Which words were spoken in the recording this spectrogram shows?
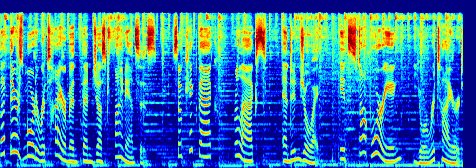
But there's more to retirement than just finances. So kick back, relax, and enjoy. It's Stop Worrying, You're Retired.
